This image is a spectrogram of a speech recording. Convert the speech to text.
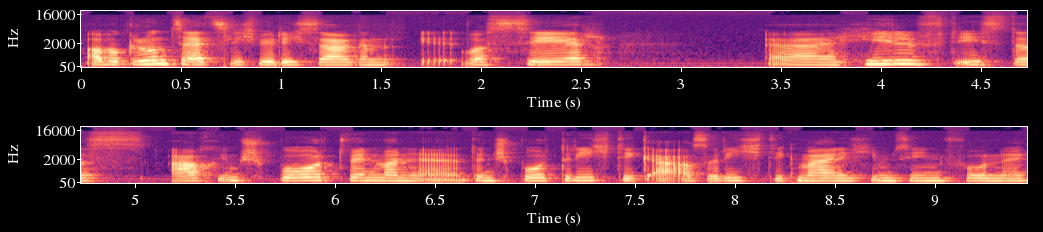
Aber grundsätzlich würde ich sagen, was sehr äh, hilft, ist, dass auch im Sport, wenn man äh, den Sport richtig, also richtig meine ich im Sinn von, äh,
